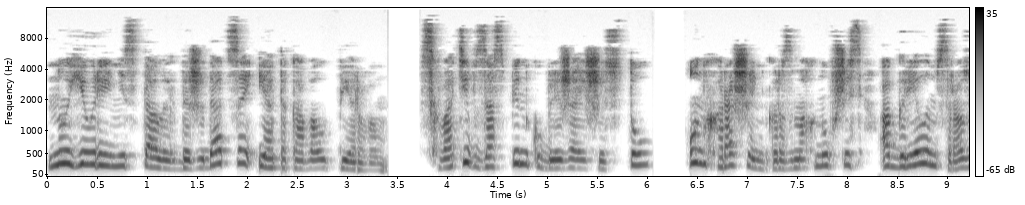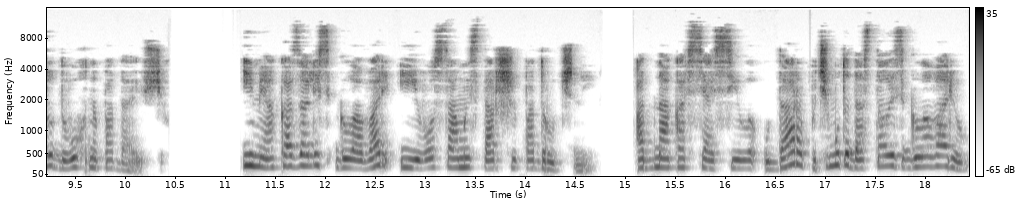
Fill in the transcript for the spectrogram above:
Но Юрий не стал их дожидаться и атаковал первым. Схватив за спинку ближайший стул, он, хорошенько размахнувшись, огрел им сразу двух нападающих. Ими оказались главарь и его самый старший подручный. Однако вся сила удара почему-то досталась главарю.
